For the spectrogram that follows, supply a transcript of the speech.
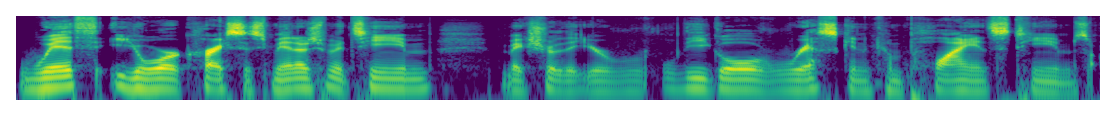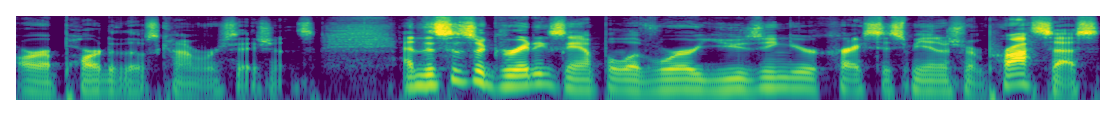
with your crisis management team. Make sure that your legal risk and compliance teams are a part of those conversations. And this is a great example of where using your crisis management process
